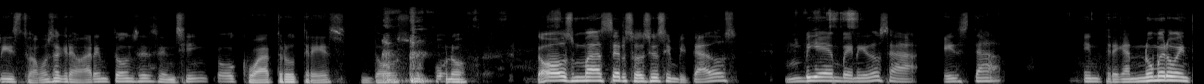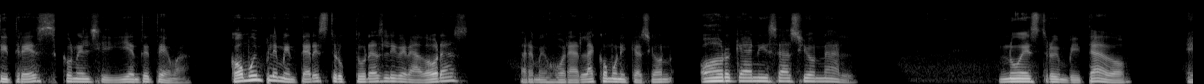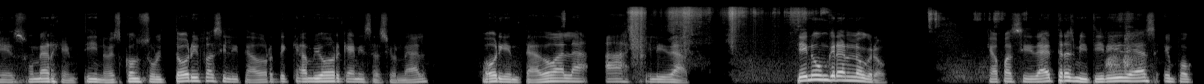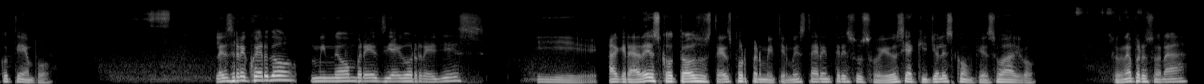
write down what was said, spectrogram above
Listo, vamos a grabar entonces en 5, 4, 3, 2, 1. Dos Master Socios invitados. Bienvenidos a esta entrega número 23 con el siguiente tema. ¿Cómo implementar estructuras liberadoras para mejorar la comunicación organizacional? Nuestro invitado es un argentino, es consultor y facilitador de cambio organizacional orientado a la agilidad. Tiene un gran logro, capacidad de transmitir ideas en poco tiempo. Les recuerdo, mi nombre es Diego Reyes y agradezco a todos ustedes por permitirme estar entre sus oídos y aquí yo les confieso algo. Soy una persona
